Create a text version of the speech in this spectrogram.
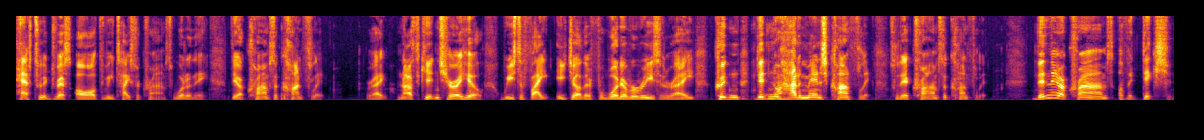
has to address all three types of crimes. What are they? They are crimes of conflict right? When I was a kid in Cherry Hill, we used to fight each other for whatever reason, right? Couldn't, didn't know how to manage conflict. So they're crimes of conflict. Then there are crimes of addiction.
